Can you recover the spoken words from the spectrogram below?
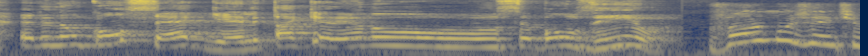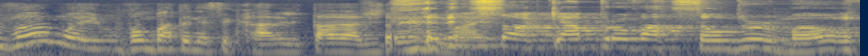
Ele não consegue, ele tá querendo ser bonzinho. Vamos, gente, vamos aí. Vamos bater nesse cara, ele tá agitando Ele demais. só quer a aprovação do irmão.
